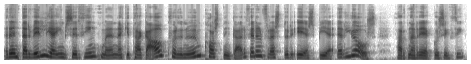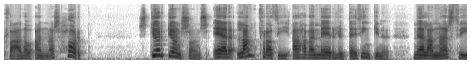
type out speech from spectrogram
Reyndar vilja ímsir þingmenn ekki taka ákverðinu um kostningar fyrir en frestur ESB er ljós, þarna rekur sig því hvað á annars horn. Stjórn Jónsons er langt frá því að hafa meir hluta í þinginu, meðal annars því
